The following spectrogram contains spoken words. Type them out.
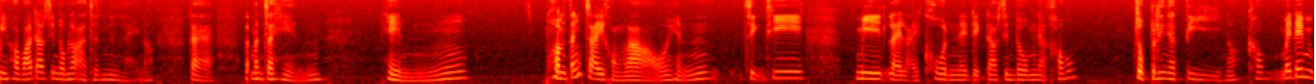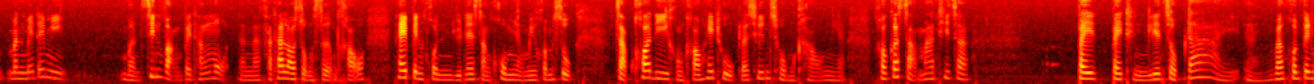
มีภาวะดาวน์ซินโดรมเราอาจจะเหนื่อยเนาะแต่มันจะเห็นเห็นความตั้งใจของเราเห็นสิ่งที่มีหลาย ๆ คนในเด็กดาวน์ซินโดรมเนี่ยเขาจบปริญญาตรีเนาะเขาไม่ได้มันไม่ได้มีเหมือนสิ้นหวังไปทั้งหมดนั่นนะคะ ถ้าเราส่งเสริมเขาให้เป็นคนอยู่ในสังคมอย่างมีความสุข จับข้อดีของเขาให้ถูกและชื่นชมเขาเงี้ยเขาก็สามารถที่จะ ไปไปถึงเรียนจบได้ บางคนเป็น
